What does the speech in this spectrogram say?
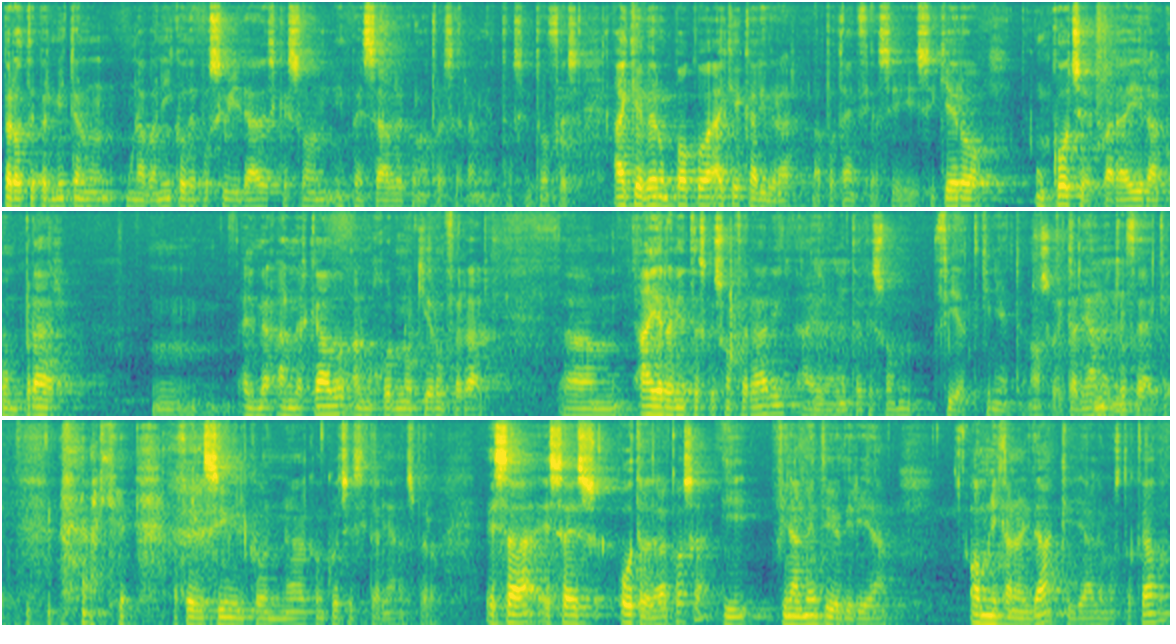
pero te permiten un, abanico de posibilidades que son impensables con otras herramientas. Entonces, hay que ver un poco, hay que calibrar la potencia. Si, si quiero un coche para ir a comprar mm, al mercado, a lo mejor no quiero un Ferrari hay herramientas que son Ferrari, hay herramientas que son Fiat 500, ¿no? Soy italiano, entonces hay que, hay que, hacer el símil con, uh, con, coches italianos, pero esa, esa, es otra de las cosas. Y finalmente yo diría omnicanalidad, que ya le hemos tocado,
